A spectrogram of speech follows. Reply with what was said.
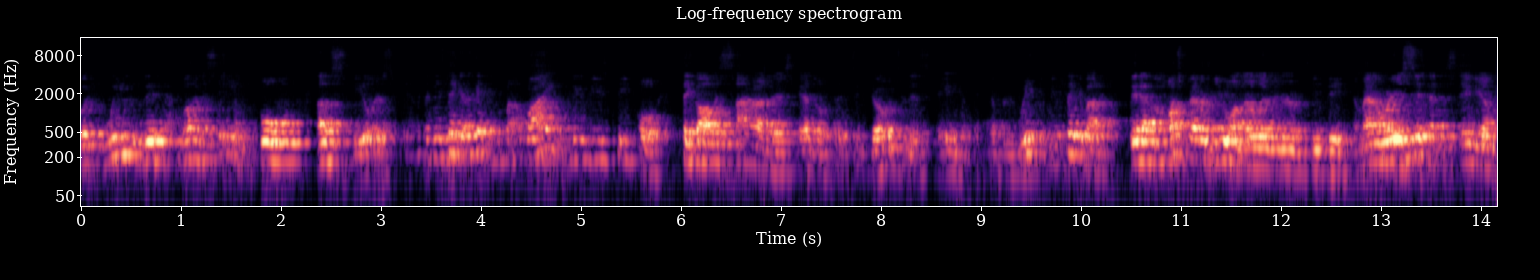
But we will have a stadium full of Steelers fans. And you think, okay, why do these people take all this time out of their schedule to, to go to this stadium every week? I mean, think about it. They'd have a much better view on their living room TV. No matter where you're sitting at the stadium,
